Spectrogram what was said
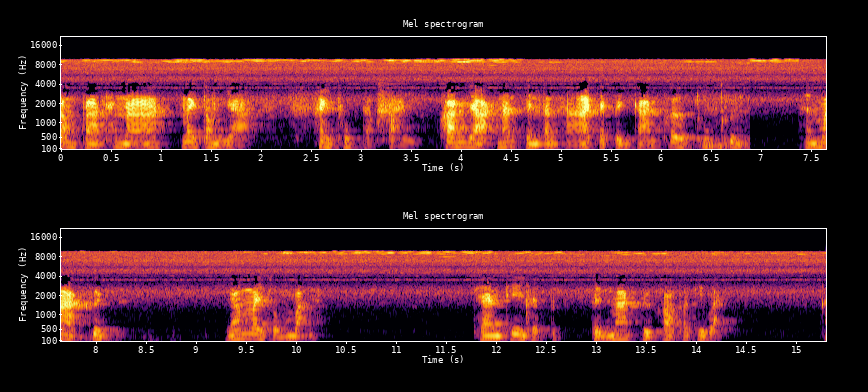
ต้องปรารถนาไม่ต้องอยากให้ทุกข์ดับไป ความอยากนั้นเป็นตัณหาจะเป็นการเพิ่มทุกข์ขึ้น ให้มากขึ้น แล้วไม่สมหวัง แทนที่จะเป็นมากคือข้อปฏิบัติก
